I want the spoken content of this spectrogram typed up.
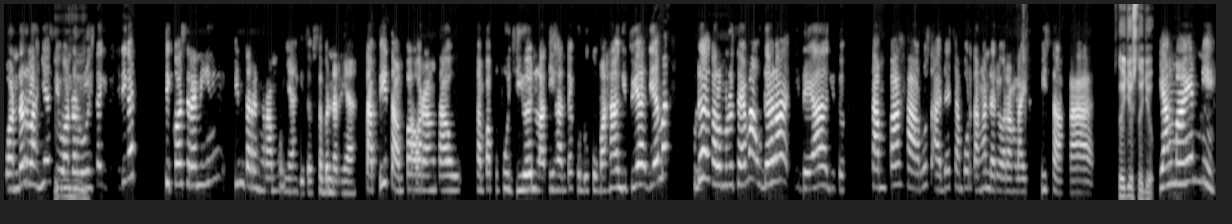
wonder lahnya si Wonder Mhm. Luiz gitu. Jadi kan si Coach Reni ini pinter ngeramunya gitu sebenarnya. Tapi tanpa orang tahu, tanpa pupujian latihan teh kudu kumaha gitu ya. Dia mah udah kalau menurut saya mah udahlah ideal gitu. Tanpa harus ada campur tangan dari orang lain. Misalkan Setuju, setuju. yang main nih,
